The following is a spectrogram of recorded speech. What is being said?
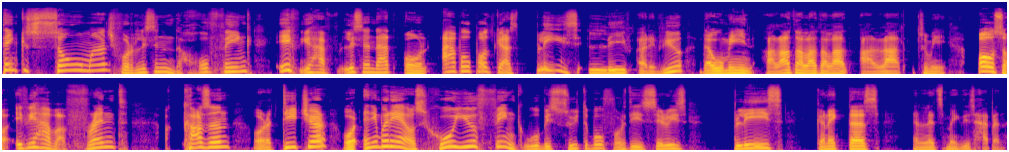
Thank you so much for listening the whole thing. If you have listened that on Apple Podcasts, please leave a review. That will mean a lot, a lot, a lot, a lot to me. Also, if you have a friend, a cousin, or a teacher, or anybody else who you think will be suitable for this series, please connect us and let's make this happen.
